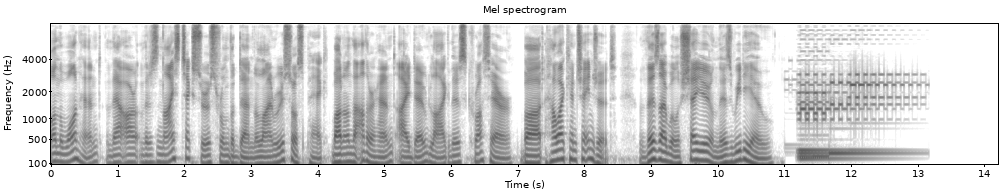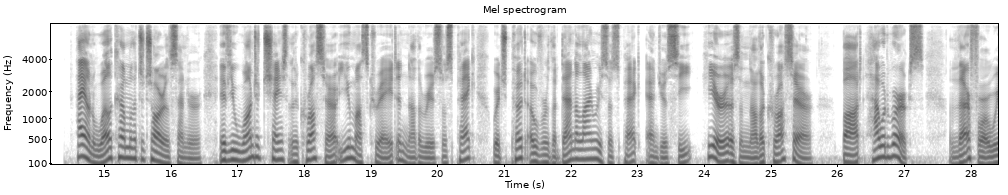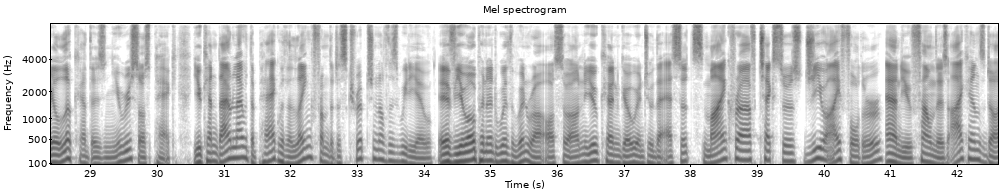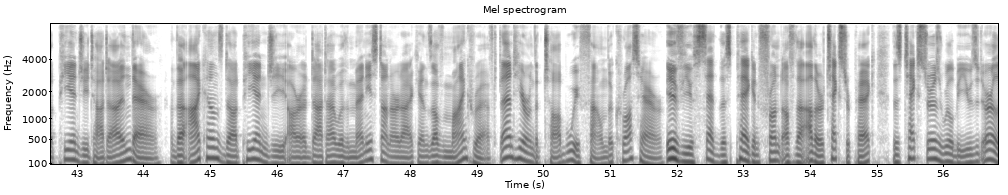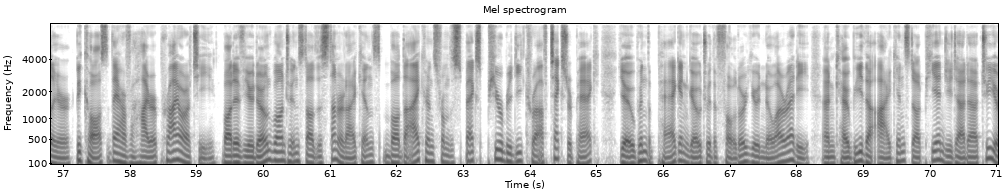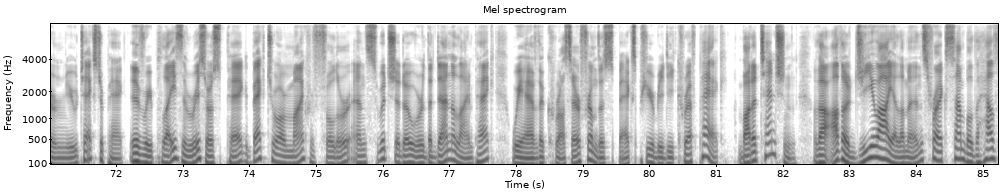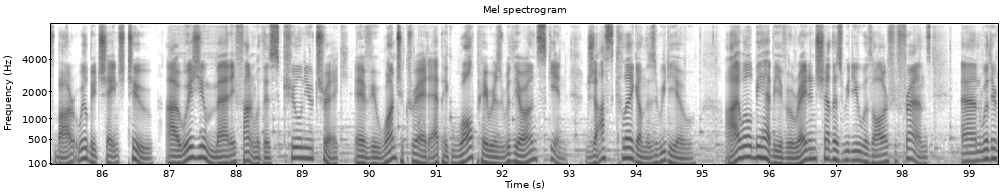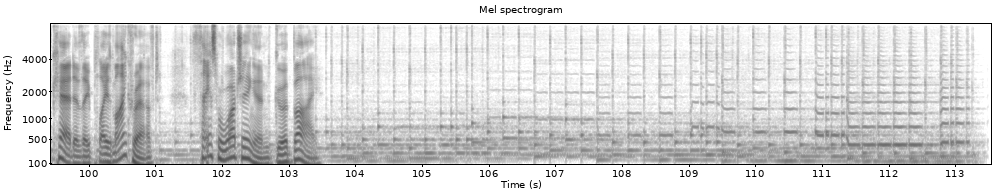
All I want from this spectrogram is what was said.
On the one hand, there are these nice textures from the Dandelion resource pack, but on the other hand, I don't like this crosshair. But how I can change it? This I will show you in this video. Hey and welcome to the tutorial center. If you want to change the crosshair, you must create another resource pack, which put over the Dandelion resource pack and you see, here is another crosshair. But how it works? Therefore, we'll look at this new resource pack. You can download the pack with a link from the description of this video. If you open it with WinRAR or so on, you can go into the Assets, Minecraft, Textures, GUI folder, and you found this icons.png data in there. The icons.png are a data with many standard icons of Minecraft, and here on the top we found the crosshair. If you set this pack in front of the other texture pack, these textures will be used earlier, because they have a higher priority. But if you don't want to install the standard icons, but the icons from the Sphax PureBDCraft texture pack, you open the pack and go to the folder you know already, and copy the icons.png data to your new texture pack. If we place the resource pack back to our Minecraft folder and switch it over the Dandelion pack, we have the crosshair from the Sphax PureBD Craft pack. But attention, the other GUI elements, for example the health bar, will be changed too. I wish you many fun with this cool new trick. If you want to create epic wallpapers with your own skin, just click on this video. I will be happy if you rate and share this video with all of your friends, and with your cat if they play Minecraft. Thanks for watching and goodbye.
